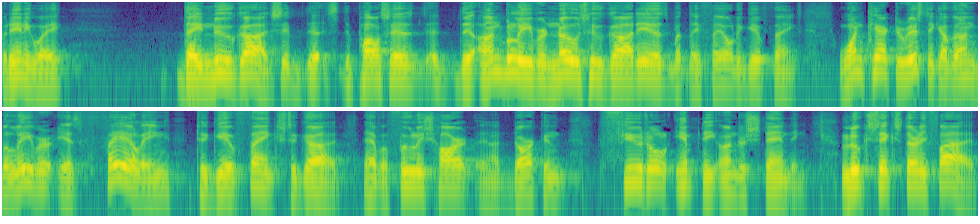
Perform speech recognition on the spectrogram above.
But anyway, they knew God. Paul says uh, the unbeliever knows who God is, but they fail to give thanks. One characteristic of the unbeliever is failing to give thanks to God. They have a foolish heart and a darkened futile, empty understanding. Luke 6:35.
